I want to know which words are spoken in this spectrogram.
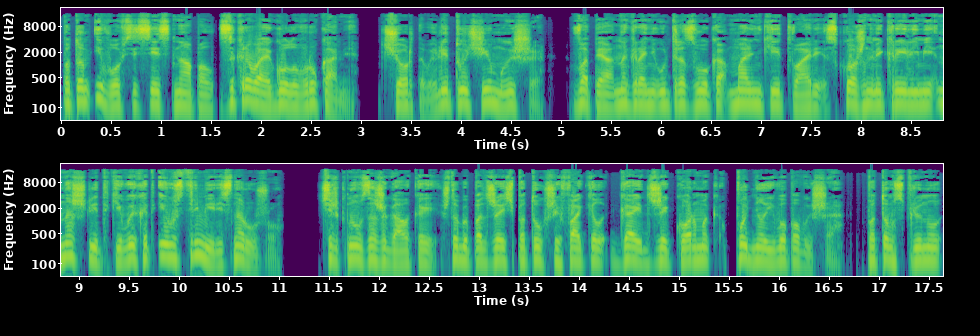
потом и вовсе сесть на пол, закрывая голову руками. Чертовы летучие мыши! Вопя на грани ультразвука, маленькие твари с кожаными крыльями нашли таки выход и устремились наружу. Черкнув зажигалкой, чтобы поджечь потухший факел, Гай Джей Кормак поднял его повыше. Потом сплюнул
